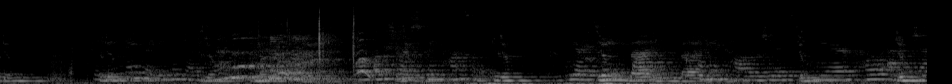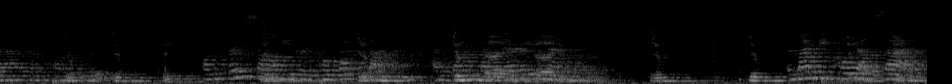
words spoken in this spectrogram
Good evening, ladies and gentlemen. Welcome to our spring concert. We are Take 5 Kenyon College's premier co-ed jazz a cappella group. On the first song, you heard Copacabana, as done by Barry Manilow. It might be cold outside,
